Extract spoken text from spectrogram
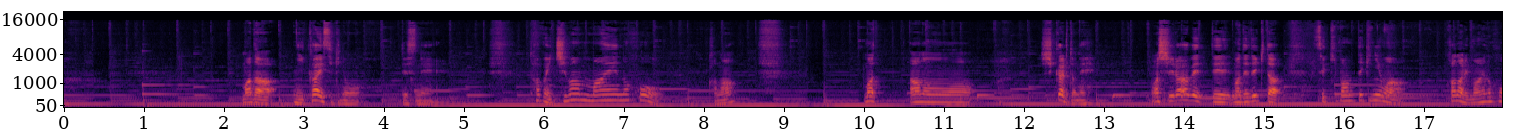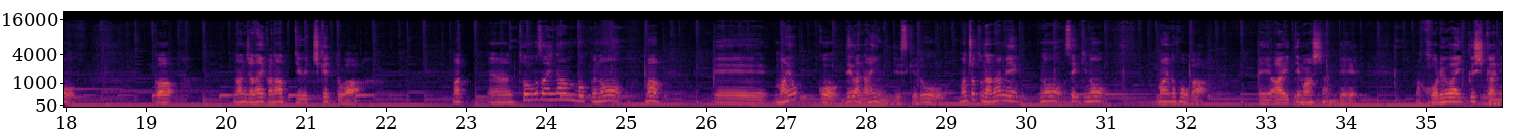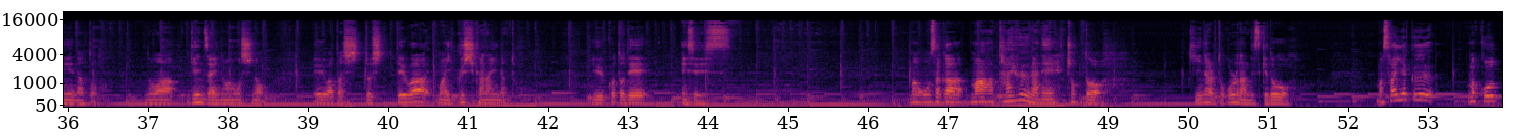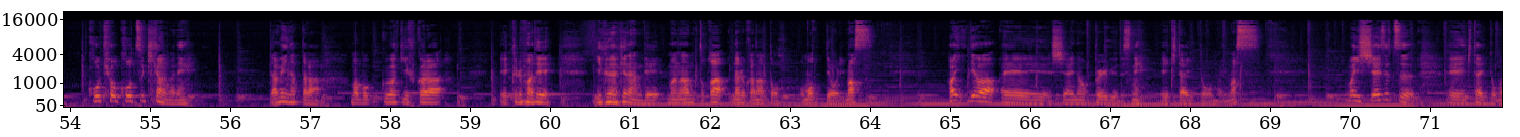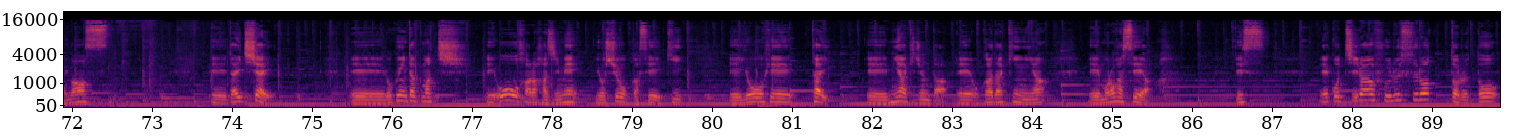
まだ2階席のですね。多分一番前の方かな。まああのーしっかりとね、まあ、調べて、まあ、出てきた石板的にはかなり前の方がなんじゃないかなっていうチケットが、まあ東西南北の、まあえー真横ではないんですけど、まあ、ちょっと斜めの席の前の方が、えー空いてましたんで、まあ、これは行くしかねえなとのは現在の推しの、えー私としては、まあ、行くしかないなということで遠征です。まあ、大阪、まあ、台風がねちょっと気になるところなんですけど、まあ、最悪、まあ、公共交通機関がねダメになったら、まあ、僕は岐阜から、えー車で行くだけなんで、まあ、なんとかなるかなと思っております。はい、では、えー試合のプレビューですね、いきたいと思います。まあ、1試合ずつ、えーいきたいと思います。えー第1試合、えー6人タッグマッチ、えー大原はじめ、吉岡聖輝、えー陽平対、えー宮城潤太、えー岡田金也、えー諸橋誠也です。えーこちらフルスロットルと、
